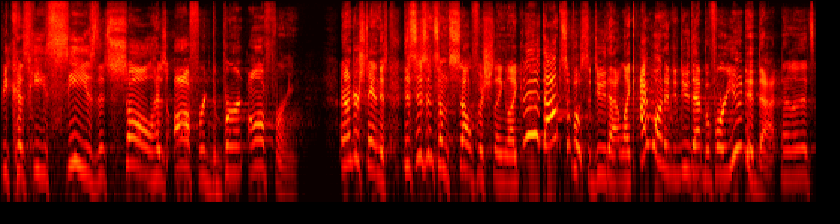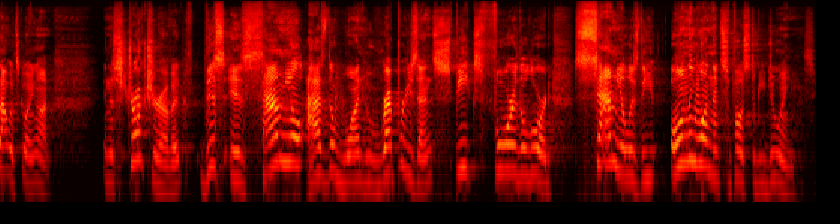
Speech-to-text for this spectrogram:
Because he sees that Saul has offered the burnt offering. And understand this this isn't some selfish thing like, eh, I'm supposed to do that. Like, I wanted to do that before you did that. That's not what's going on. In the structure of it, this is Samuel as the one who represents, speaks for the Lord. Samuel is the only one that's supposed to be doing this.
